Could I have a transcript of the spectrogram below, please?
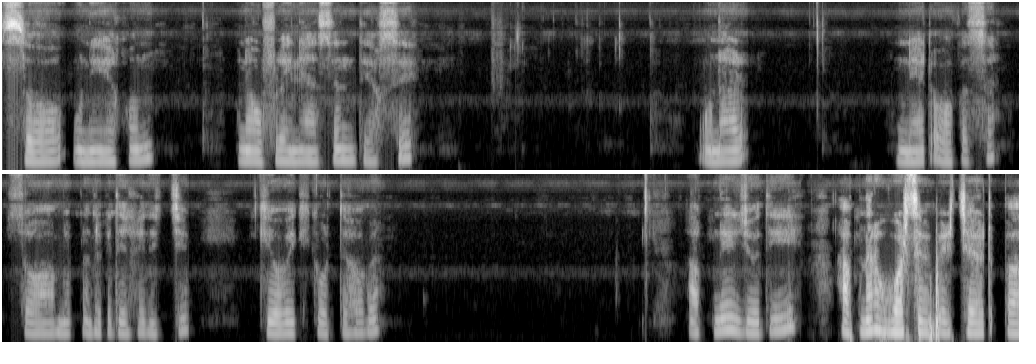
সো উনি এখন মানে অফলাইনে আছেন, দেখছে। ওনার নেট অফ আছে সো আমি আপনাদেরকে দেখিয়ে দিচ্ছি কীভাবে কী করতে হবে। আপনি যদি আপনার হোয়াটসঅ্যাপের চ্যাট বা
